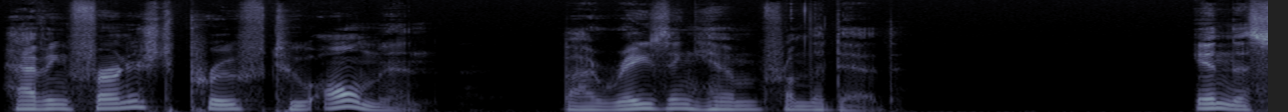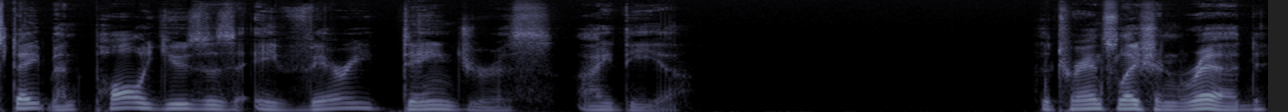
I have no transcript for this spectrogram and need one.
having furnished proof to all men by raising him from the dead. In this statement, Paul uses a very dangerous idea. The translation read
